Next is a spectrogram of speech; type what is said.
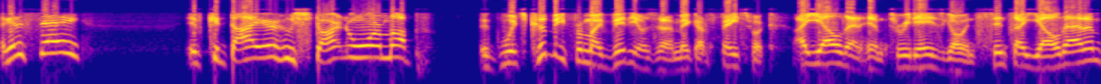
I gotta say, if Cuddyer, who's starting to warm up, which could be from my videos that I make on Facebook, I yelled at him three days ago, and since I yelled at him,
